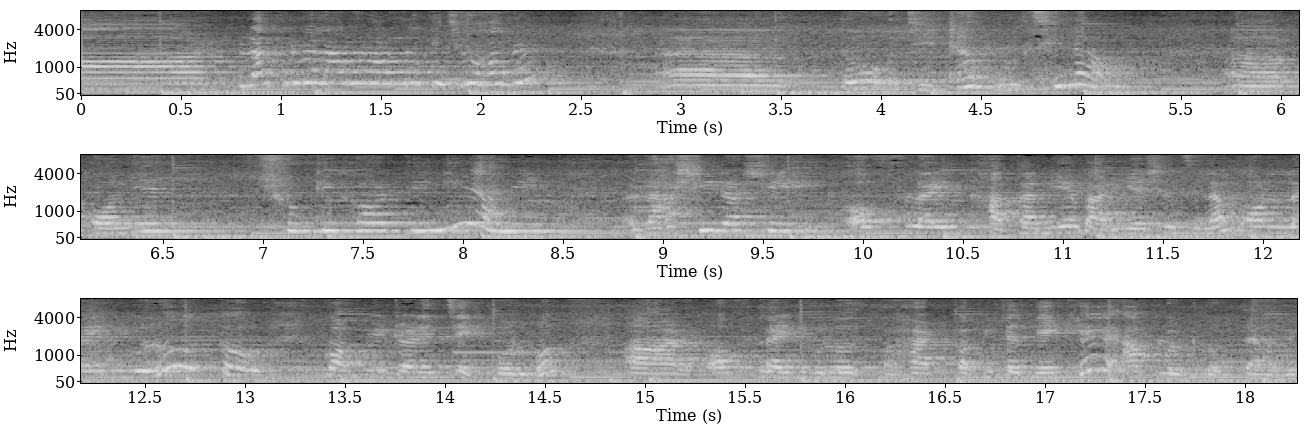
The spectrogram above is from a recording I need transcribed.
আর রাত্রিবেলা আবার অন্য কিছু হবে। তো যেটা বলছিলাম কলেজ ছুটি হওয়ার দিনই আমি রাশি রাশি অফলাইন খাতা নিয়ে বাড়ি এসেছিলাম। অনলাইনগুলো তো কম্পিউটারে চেক করব, আর অফলাইনগুলো হার্ড কপিতে দেখে আপলোড করতে হবে।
